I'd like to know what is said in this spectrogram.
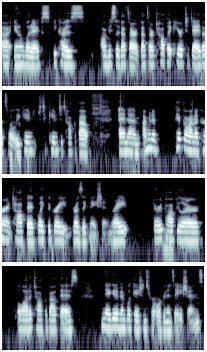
uh, analytics because obviously that's our that's our topic here today. That's what we mm-hmm. came to came to talk about. And um, I'm going to pick on a current topic like the Great Resignation. Right, very mm-hmm. popular. A lot of talk about this negative implications for organizations.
